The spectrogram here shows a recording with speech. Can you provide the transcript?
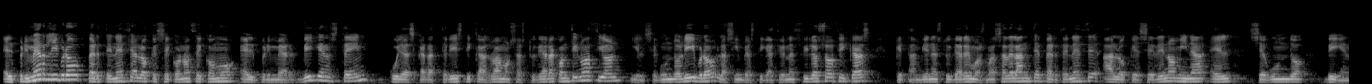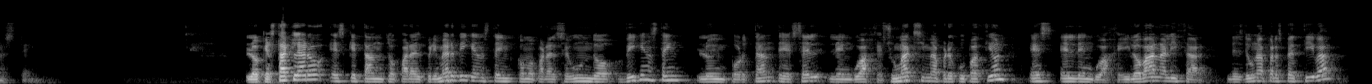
El primer libro pertenece a lo que se conoce como el primer Wittgenstein, cuyas características vamos a estudiar a continuación, y el segundo libro, las investigaciones filosóficas, que también estudiaremos más adelante, pertenece a lo que se denomina el segundo Wittgenstein. Lo que está claro es que tanto para el primer Wittgenstein como para el segundo Wittgenstein lo importante es el lenguaje. Su máxima preocupación es el lenguaje y lo va a analizar desde una perspectiva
